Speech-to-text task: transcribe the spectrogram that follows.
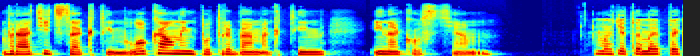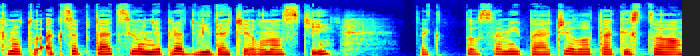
vrátiť sa k tým lokálnym potrebám a k tým inakostiam. Máte tam aj peknú tú akceptáciu nepredvídateľnosti. Tak to sa mi páčilo, takisto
